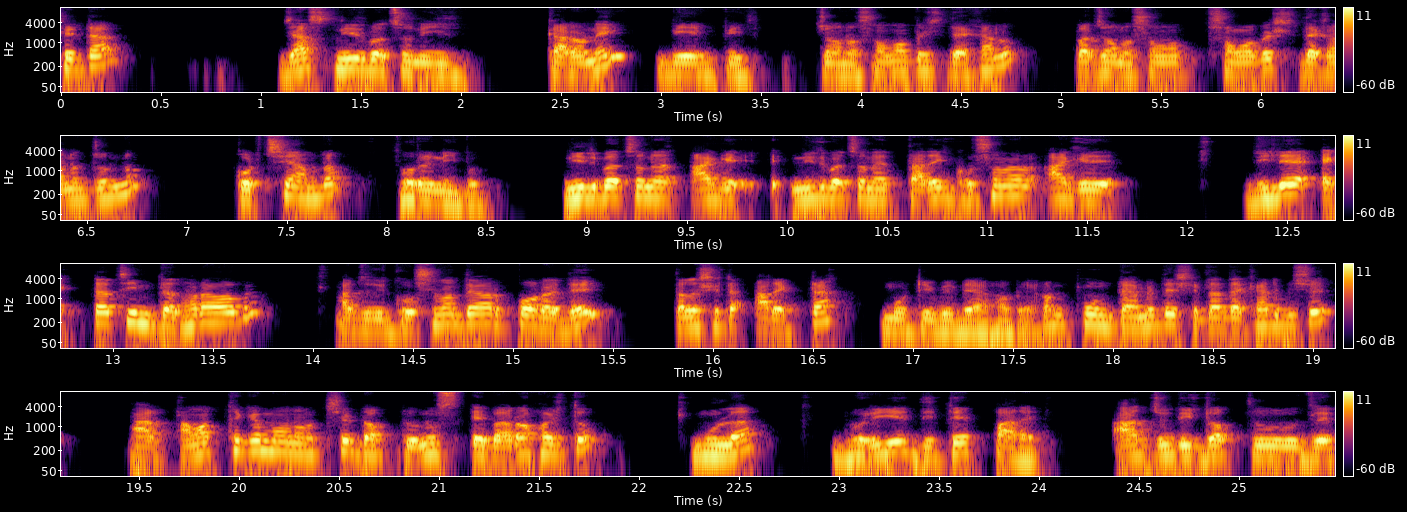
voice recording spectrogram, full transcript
সেটা জাস্ট নির্বাচনী কারণে বিএনপির জনসমাবেশ দেখানো বা জনসমাবেশ দেখানোর জন্য করছে আমরা, ধরে নিব। নির্বাচনের আগে, নির্বাচনের তারিখ ঘোষণার আগে দিলে একটা চিন্তাধারা হবে, আর যদি ঘোষণা দেওয়ার পরে দেয়, তাহলে সেটা আরেকটা মোটিভে দেওয়া হবে। এখন কোন টাইমে দেয় সেটা দেখার বিষয়। আর আমার থেকে মনে হচ্ছে ডক্টর নুস এবারও হয়তো মূলা ভরিয়ে দিতে পারে। আর যদি ডক্টর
